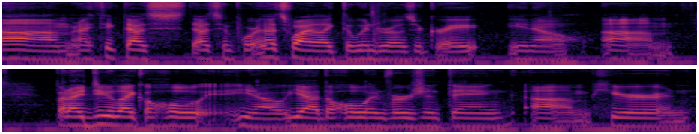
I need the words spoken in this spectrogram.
Um, and I think that's that's important. That's why I like the windrows are great, you know. Um, but I do like a whole, you know, yeah, the whole inversion thing um, here, and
